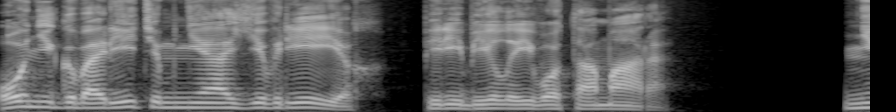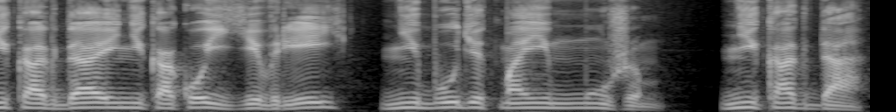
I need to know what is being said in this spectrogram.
«О, не говорите мне о евреях», перебила его Тамара. Никогда и никакой еврей не будет моим мужем. Никогда.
